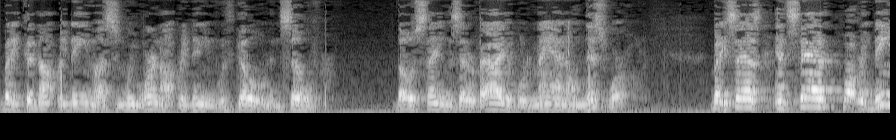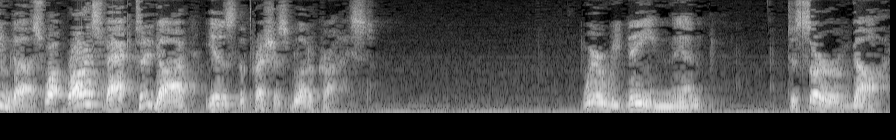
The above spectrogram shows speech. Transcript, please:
but he could not redeem us, and we were not redeemed with gold and silver, those things that are valuable to man on this world. But he says, instead, what redeemed us, what brought us back to God, is the precious blood of Christ. We're redeemed then to serve God.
